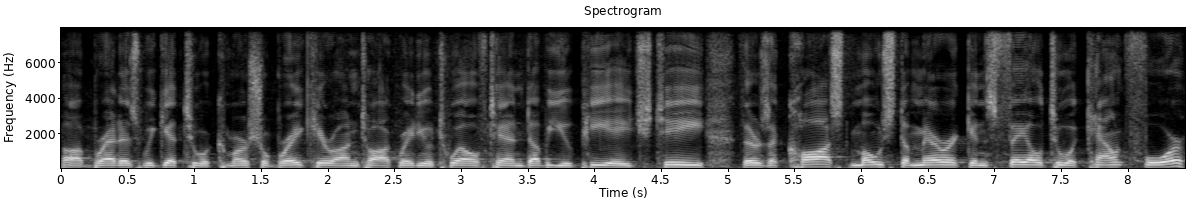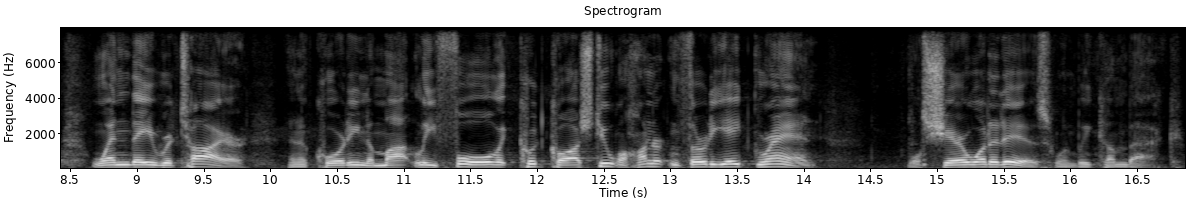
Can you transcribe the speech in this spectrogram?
Uh, Brett, as we get to a commercial break here on Talk Radio 1210 WPHT, there's a cost most Americans fail to account for when they retire. And according to Motley Fool, it could cost you 138 grand. We'll share what it is when we come back.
